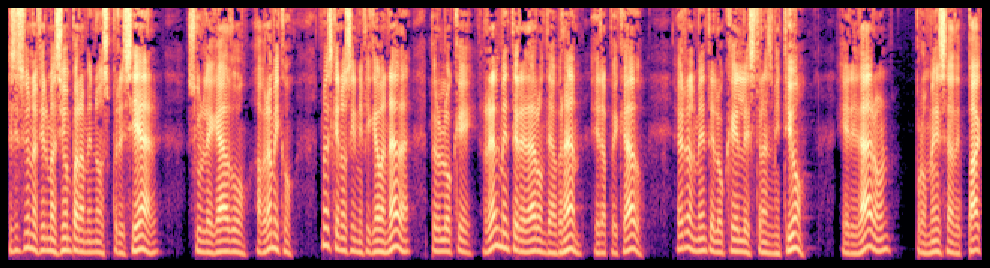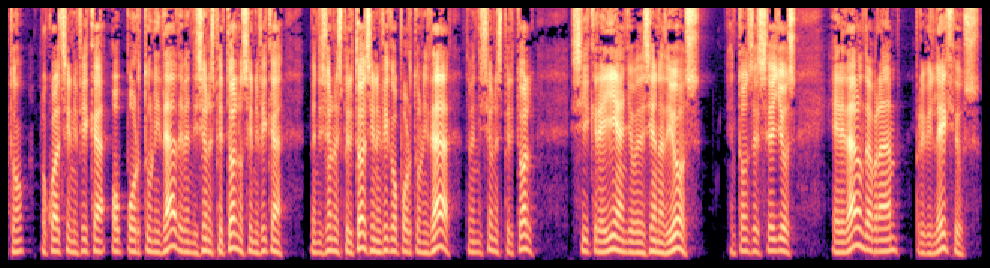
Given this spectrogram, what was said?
Esa es una afirmación para menospreciar su legado abrámico. No es que no significaba nada, pero lo que realmente heredaron de Abraham era pecado. Es realmente lo que él les transmitió. Heredaron promesa de pacto, lo cual significa oportunidad de bendición espiritual, no significa bendición espiritual, significa oportunidad de bendición espiritual. Si creían y obedecían a Dios, entonces ellos heredaron de Abraham privilegios,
